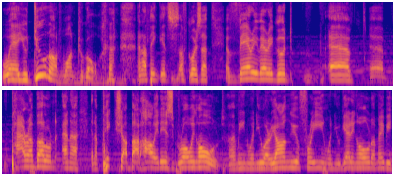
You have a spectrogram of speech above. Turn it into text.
where you do not want to go. and I think it's, of course, a, a very, very good. Uh, uh, parable and a, and a picture about how it is growing old. I mean, when you are young, you're free, and when you're getting older, maybe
